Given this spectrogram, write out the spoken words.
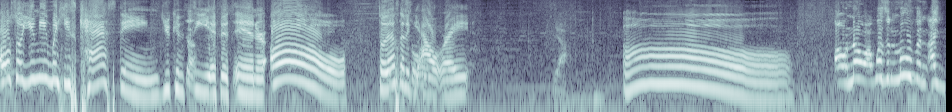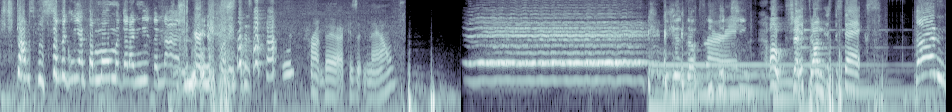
also, you mean when he's casting, you can Yeah. see if it's in or oh, so that's gonna be out, right? yeah. Oh, No, I wasn't moving. I stopped specifically at the moment that I needed the knife. You're in a funny position. Front back. Is it now? You get the- you get Sorry. Oh shit, it's, gun! it's the stacks. Gun!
